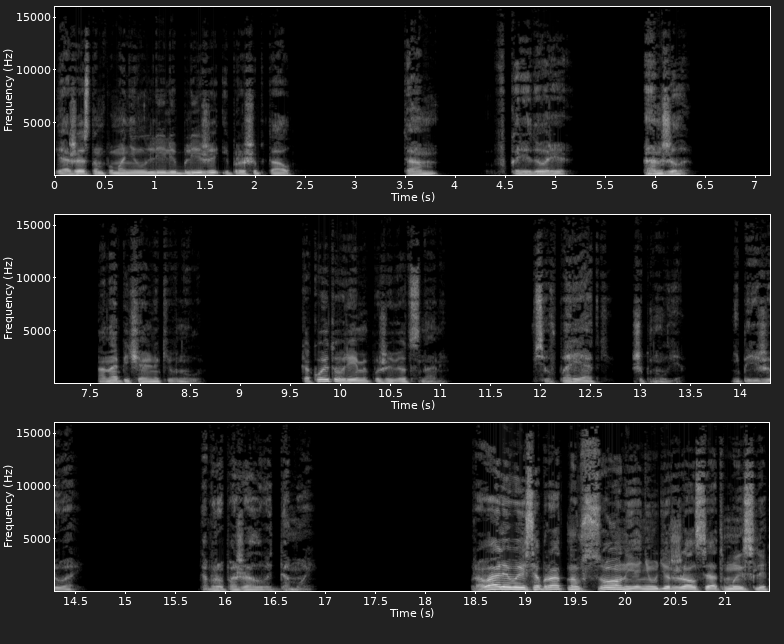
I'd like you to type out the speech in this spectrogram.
Я жестом поманил Лили ближе и прошептал. «Там, в коридоре, Анжела?» Она печально кивнула. Какое-то время поживет с нами. «Все в порядке», — шепнул я. «Не переживай. Добро пожаловать домой». Проваливаясь обратно в сон, я не удержался от мысли,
